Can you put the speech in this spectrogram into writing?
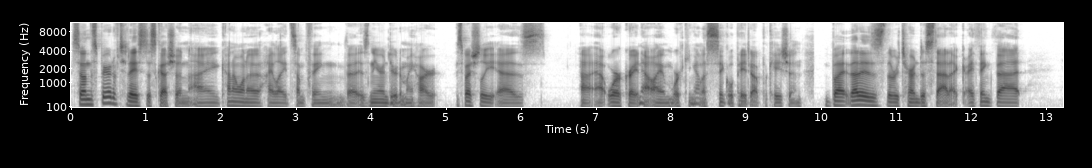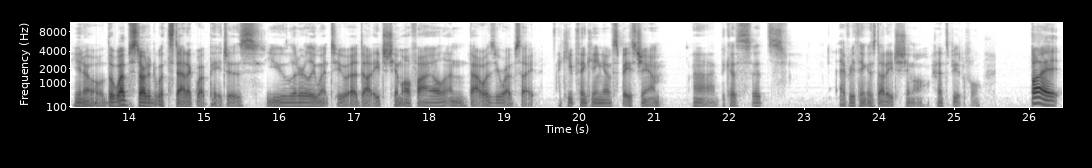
So, in the spirit of today's discussion, I kind of want to highlight something that is near and dear to my heart, especially as uh, at work right now I am working on a single page application. But that is the return to static. I think that you know, the web started with static web pages. You literally went to a .html file and that was your website. I keep thinking of Space Jam uh, because it's everything is .html and it's beautiful. But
